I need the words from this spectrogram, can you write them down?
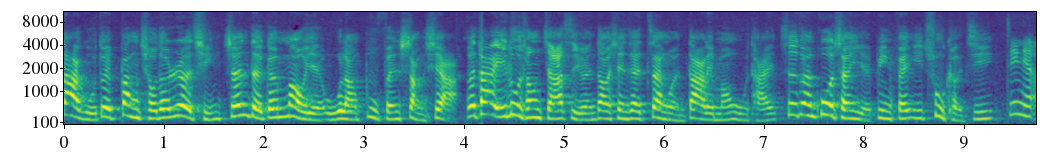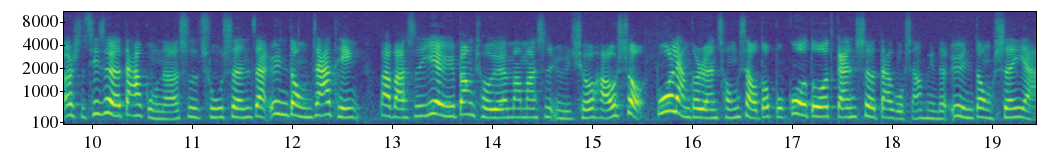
大谷对棒球的热情真的跟茂野无郎不分上下。而他一路从甲子园到现在站稳大联盟舞台，这段过程也并非一触可及。今年二十七岁的大谷呢，是出生在运动家庭，爸爸是业余棒球员，妈妈是羽球好手。不过两个人从小都不过多干涉大谷翔平的运动生涯，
